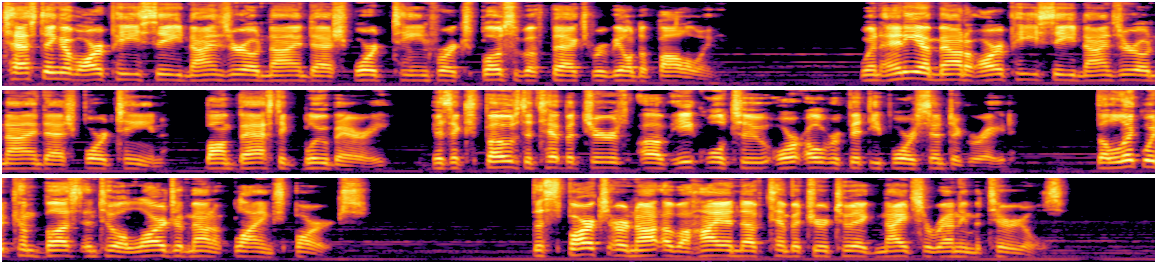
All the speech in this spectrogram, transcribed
Testing of RPC-909-14 for explosive effects revealed the following. When any amount of RPC-909-14 bombastic blueberry is exposed to temperatures of equal to or over 54 centigrade, the liquid combusts into a large amount of flying sparks. The sparks are not of a high enough temperature to ignite surrounding materials.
